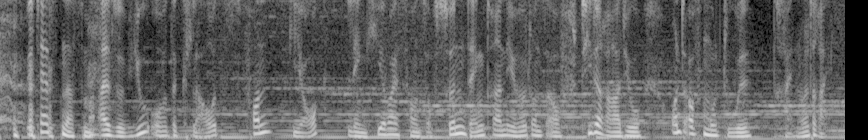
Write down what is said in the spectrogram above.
Wir testen das mal. Also View over the Clouds von Georg. Link hier bei Sounds of Sun. Denkt dran, ihr hört uns auf Tide Radio und auf Modul 303.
